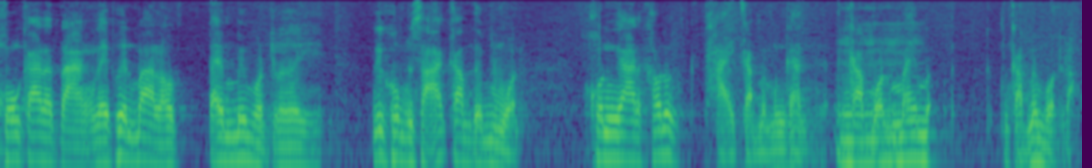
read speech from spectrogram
โครงการต่างๆ ในเพื่อนบ้านเราเต็มไปหมดเลยนิคมอุตสาหกรรมเต็มไปหมด คนงานเขาต้องถ่ายกลับมาเหมือนกันกลับหมดไหม่กลับไม่หมดหรอก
